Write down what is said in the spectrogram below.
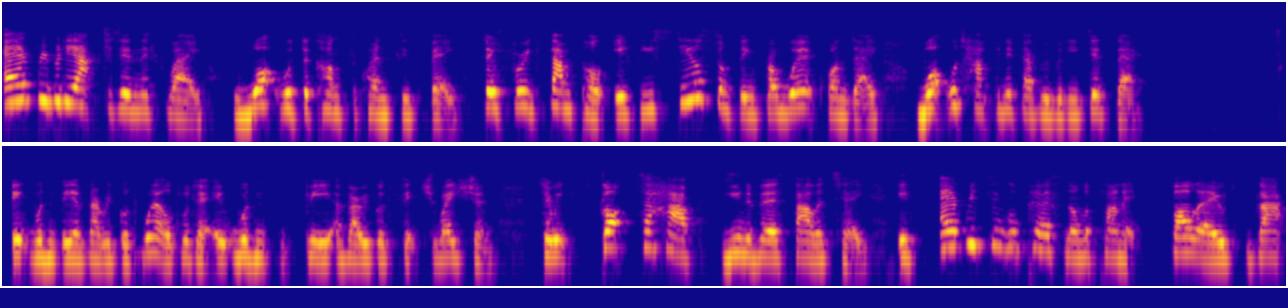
everybody acted in this way, what would the consequences be? So, for example, if you steal something from work one day, what would happen if everybody did this? It wouldn't be a very good world, would it? It wouldn't be a very good situation. So it's got to have universality. If every single person on the planet followed that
